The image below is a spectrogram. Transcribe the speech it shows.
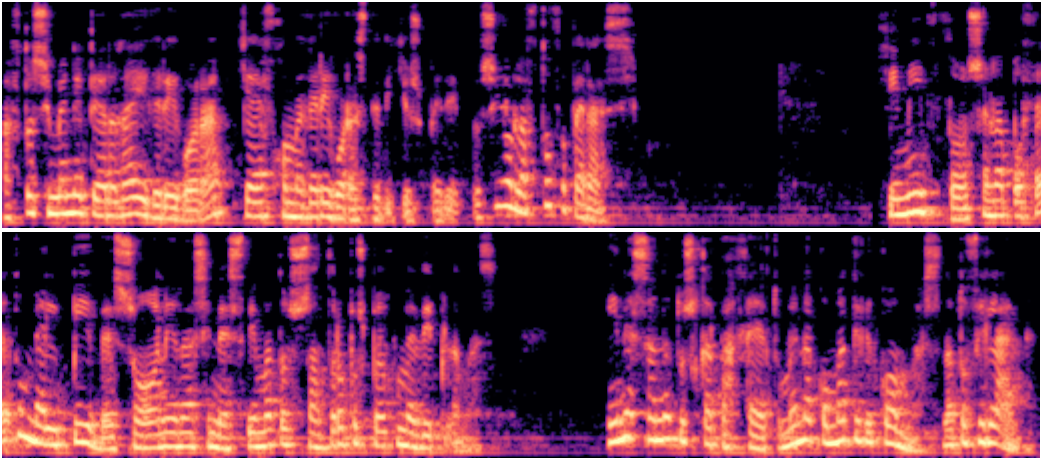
Αυτό σημαίνει ότι αργά ή γρήγορα, και εύχομαι γρήγορα στη δική σου περίπτωση, όλο αυτό θα περάσει. Συνήθω εναποθέτουμε ελπίδες, όνειρα, συναισθήματα στους ανθρώπους που έχουμε δίπλα μας είναι σαν να τους καταθέτουμε ένα κομμάτι δικό μας, να το φυλάνε.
